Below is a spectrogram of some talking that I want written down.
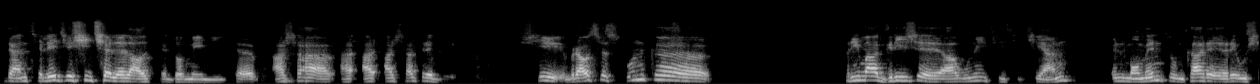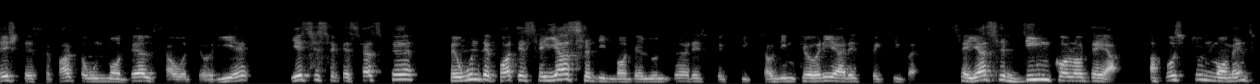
de a înțelege și celelalte domenii. Așa, a, așa trebuie. Și vreau să spun că prima grijă a unui fizician, în momentul în care reușește să facă un model sau o teorie, este să găsească pe unde poate să iasă din modelul respectiv sau din teoria respectivă să iasă dincolo de ea. A fost un moment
